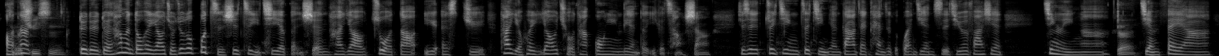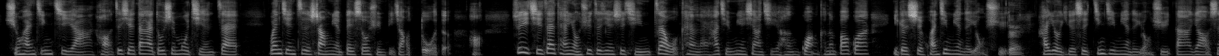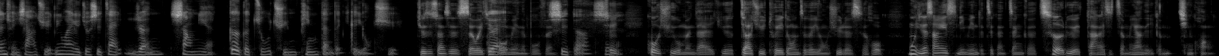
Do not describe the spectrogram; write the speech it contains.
哦，那趋势对对对，他们都会要求，就是说不只是自己企业本身，他要做到 ESG，他也会要求他供应链的一个厂商。其实最近这几年，大家在看这个关键字，其实会发现近邻啊、对。减费啊、循环经济啊，好，这些大概都是目前在关键字上面被搜寻比较多的，好。所以，其实，在谈永续这件事情，在我看来，它其实面向其实很广，可能包括一个是环境面的永续，对，还有一个是经济面的永续，大家要生存下去；，另外一个就是在人上面各个族群平等的一个永续，就是算是社会结构面的部分。是的，所以过去我们在就是要去推动这个永续的时候，目前在商业市里面的这个整个策略大概是怎么样的一个情况？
